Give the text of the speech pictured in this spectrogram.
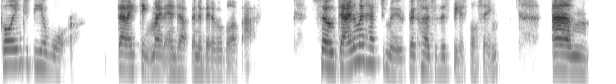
going to be a war that I think might end up in a bit of a bloodbath. So Dynamite has to move because of this baseball thing. Um,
